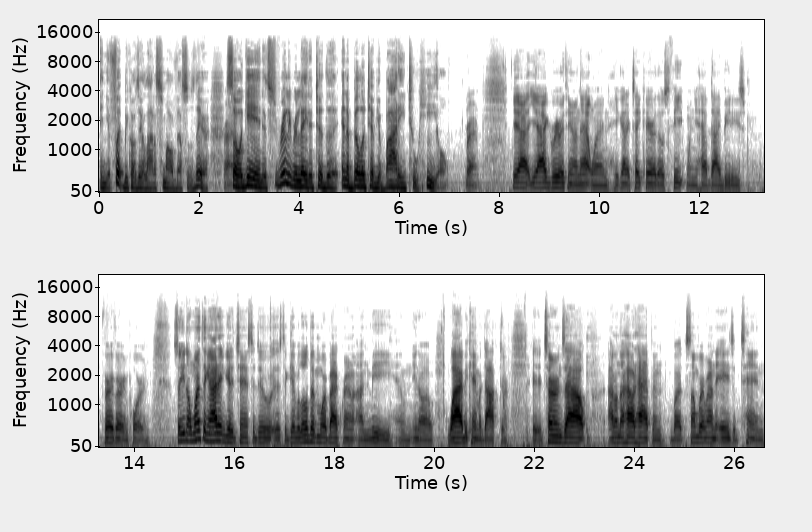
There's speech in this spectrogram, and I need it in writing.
in your foot because there are a lot of small vessels there. So, again, it's really related to the inability of your body to heal. Right. Yeah, yeah, I agree with you on that one. You got to take care of those feet when you have diabetes. Very, very important. So, you know, one thing I didn't get a chance to do is to give a little bit more background on me and, you know, why I became a doctor. It, it turns out, I don't know how it happened, but somewhere around the age of 10,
